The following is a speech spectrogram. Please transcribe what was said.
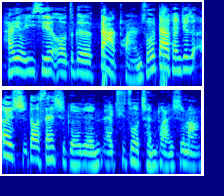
还有一些哦，这个大团，所谓大团就是二十到三十个人来去做成团，是吗？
